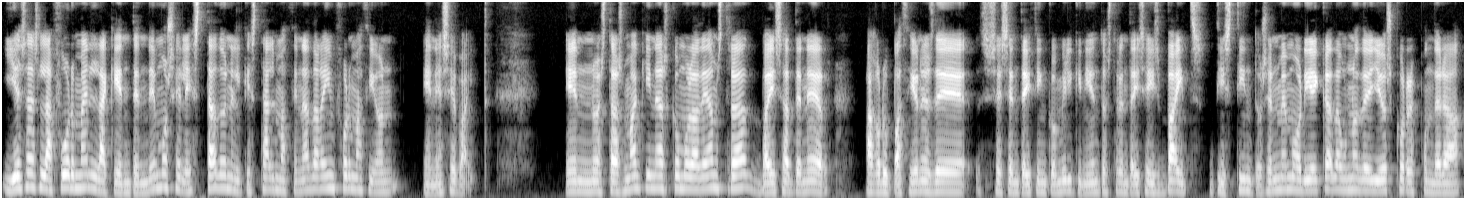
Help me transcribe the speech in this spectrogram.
y esa es la forma en la que entendemos el estado en el que está almacenada la información en ese byte. En nuestras máquinas como la de Amstrad vais a tener agrupaciones de 65.536 bytes distintos en memoria y cada uno de ellos corresponderá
